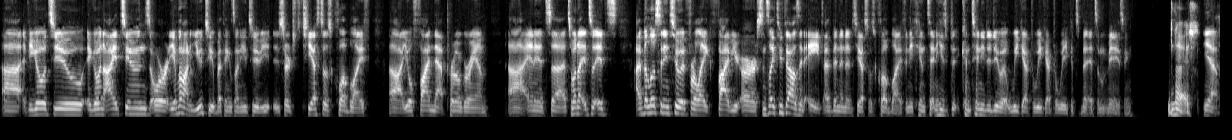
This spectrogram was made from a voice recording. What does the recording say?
Uh, if you go to go into iTunes or even on YouTube, I think it's on YouTube. You search Tiesto's Club Life, uh, you'll find that program, uh, and it's uh, it's what I, it's it's. I've been listening to it for like five years, or since like 2008. I've been in into Tiesto's Club Life, and he can he's continued to do it week after week after week. It's been it's amazing. Nice. Yeah.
